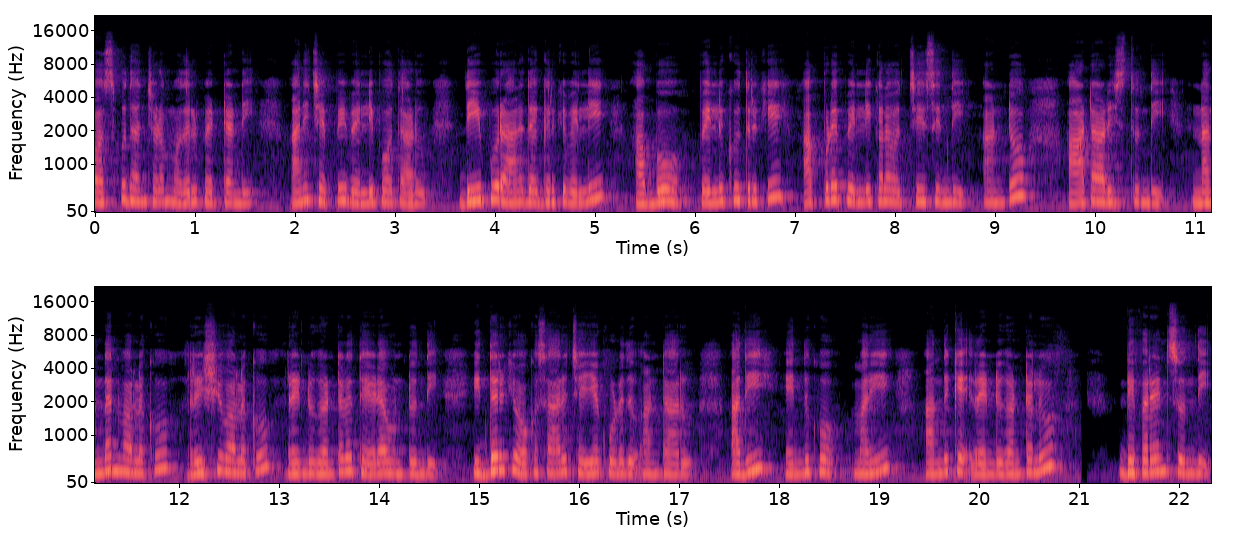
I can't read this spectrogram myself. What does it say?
పసుపు దంచడం మొదలు పెట్టండి అని చెప్పి వెళ్ళిపోతాడు. దీపు రాణి దగ్గరికి వెళ్ళి అబ్బో పెళ్ళి కూతురికి అప్పుడే పెళ్ళికల వచ్చేసింది అంటూ ఆట ఆడిస్తుంది నందన్ వాళ్ళకు రిషి వాళ్ళకు రెండు గంటల తేడా ఉంటుంది. ఇద్దరికి ఒకసారి చేయకూడదు అంటారు. అది ఎందుకో మరి? అందుకే రెండు గంటలు డిఫరెన్స్ ఉంది.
